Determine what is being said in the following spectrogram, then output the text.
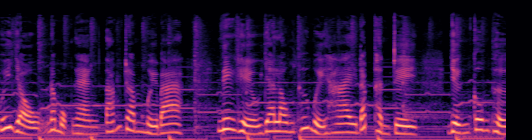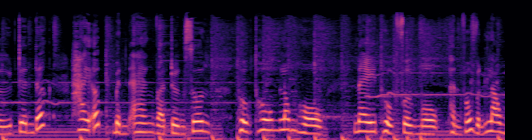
Quý Dậu năm 1813, niên hiệu Gia Long thứ 12 đắp thành trì, dựng công thự trên đất hai ấp Bình An và Trường Xuân thuộc thôn Long Hồ, nay thuộc phường 1, thành phố Vĩnh Long.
